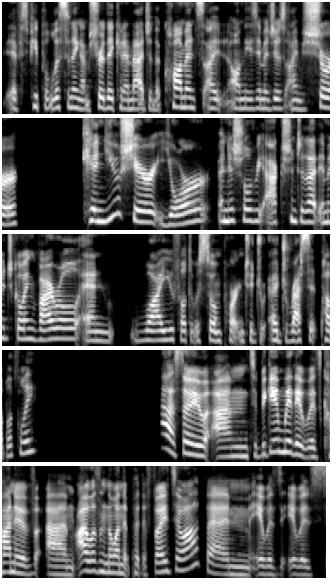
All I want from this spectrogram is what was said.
if people listening, I'm sure they can imagine the comments I, on these images. I'm sure. Can you share your initial reaction to that image going viral and why you felt it was so important to address it publicly? Yeah, so um, to begin with, it was kind of um, I wasn't the one that put the photo up. Um, it was it was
